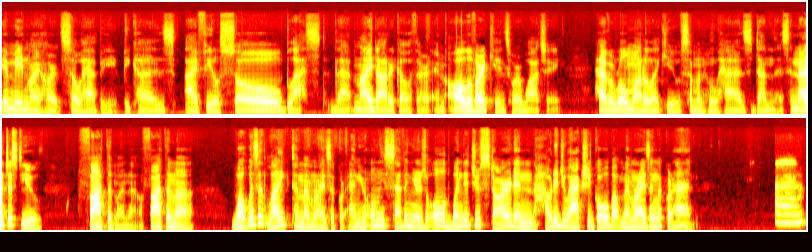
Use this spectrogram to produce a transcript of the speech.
it made my heart so happy because I feel so blessed that my daughter Kauthar and all of our kids who are watching have a role model like you, someone who has done this. And not just you, Fatima now. Fatima, what was it like to memorize the Quran? You're only seven years old. When did you start and how did you actually go about memorizing the Quran? Um,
